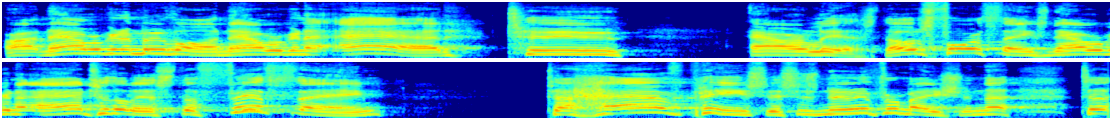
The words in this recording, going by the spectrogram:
All right, now we're going to move on. Now we're going to add to our list. Those four things, now we're going to add to the list. The fifth thing to have peace, this is new information. The, to,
